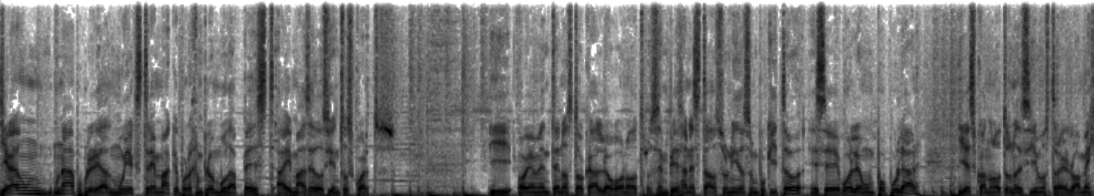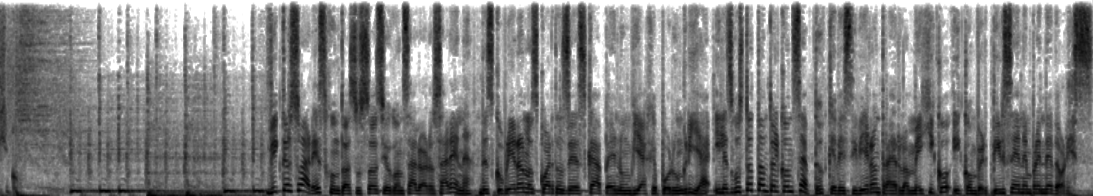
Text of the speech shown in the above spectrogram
Llega una popularidad muy extrema que por ejemplo en Budapest hay más de 200 cuartos. Y obviamente nos toca luego nosotros. Empieza en Estados Unidos un poquito, se vuelve muy popular y es cuando nosotros nos decidimos traerlo a México. Víctor Suárez, junto a su socio Gonzalo Arozarena, descubrieron los cuartos de escape en un viaje por Hungría y les gustó tanto el concepto que decidieron traerlo a México y convertirse en emprendedores.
